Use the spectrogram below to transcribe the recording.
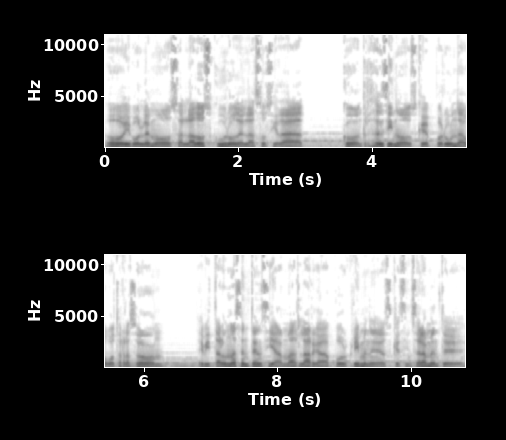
Hoy volvemos al lado oscuro de la sociedad, con tres asesinos que por una u otra razón evitaron una sentencia más larga por crímenes que sinceramente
